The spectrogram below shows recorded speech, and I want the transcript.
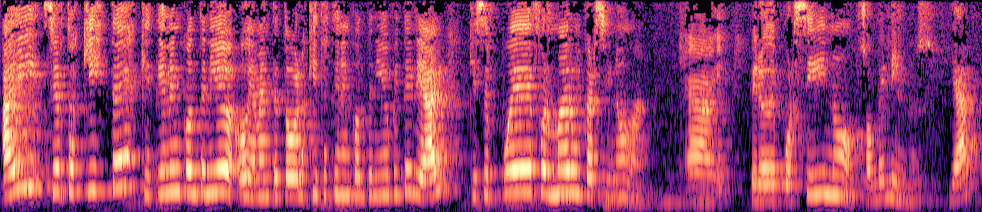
Hay ciertos quistes que tienen contenido, obviamente todos los quistes tienen contenido epitelial, que se puede formar un carcinoma, pero de por sí no, son benignos, ¿ya?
